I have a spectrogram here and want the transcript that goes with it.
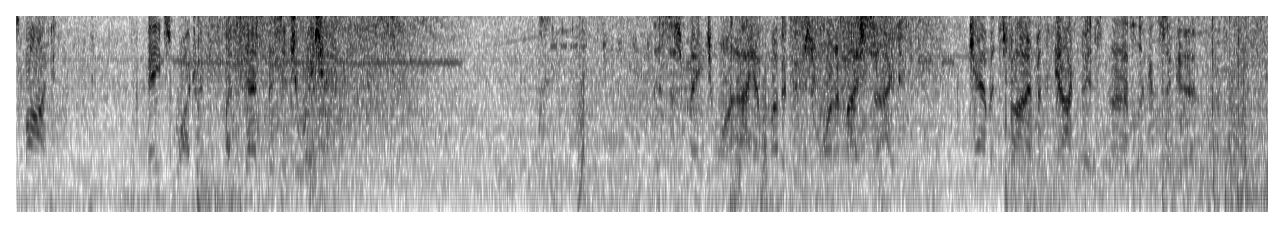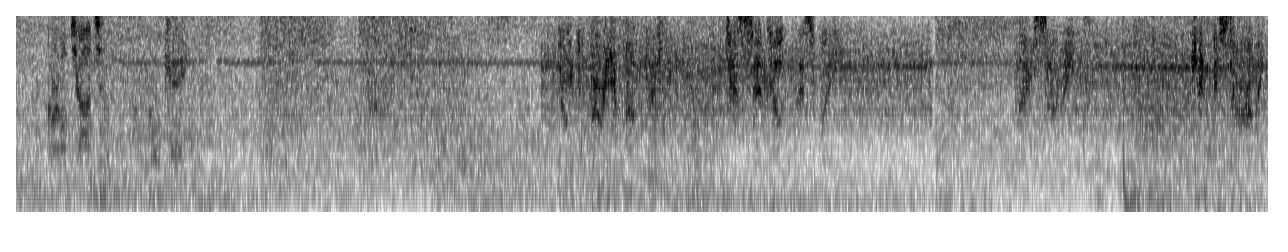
Respond. Mage Squadron, assess the situation. This is Mage 1. I have Mother Goose 1 in my sight. Cabin's fine, but the cockpit's not looking so good. Colonel Johnson, are you okay? Don't worry about that. Just send help this way. I'm sorry. Get Mr. Harling.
